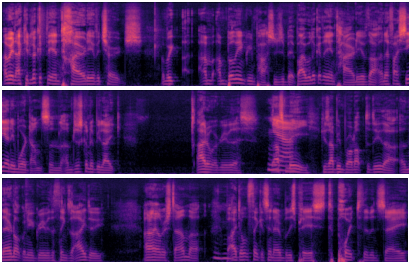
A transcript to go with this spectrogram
I mean I could look at the entirety of a church. And we, I'm, I'm bullying Green Pastures a bit but I will look at the entirety of that and if I see any more dancing I'm just going to be like I don't agree with this. That's Yeah. me because I've been brought up to do that and they're not going to agree with the things that I do and I understand that Mhm. but I don't think it's in everybody's place to point to them and say,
